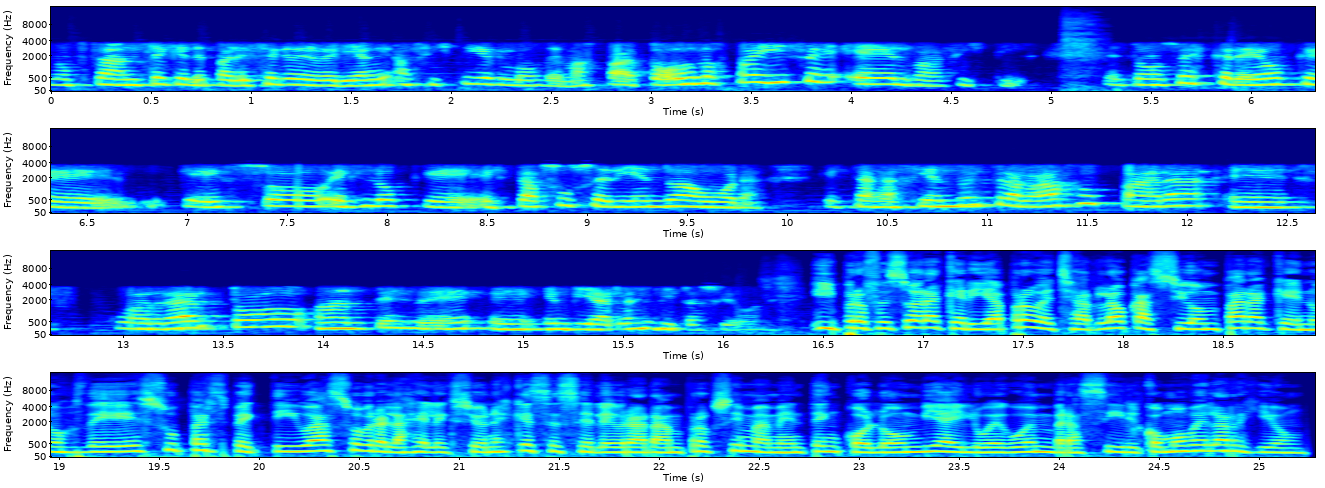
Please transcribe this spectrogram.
no obstante que le parece que deberían asistir los demás, para todos los países, él va a asistir. Entonces creo que, eso es lo que está sucediendo ahora, que están haciendo el trabajo para... Eh, cuadrar todo antes de eh, enviar las invitaciones. Y profesora, quería aprovechar la ocasión para que nos dé su perspectiva sobre las elecciones que se celebrarán próximamente en Colombia y luego en Brasil. ¿Cómo ve la región?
